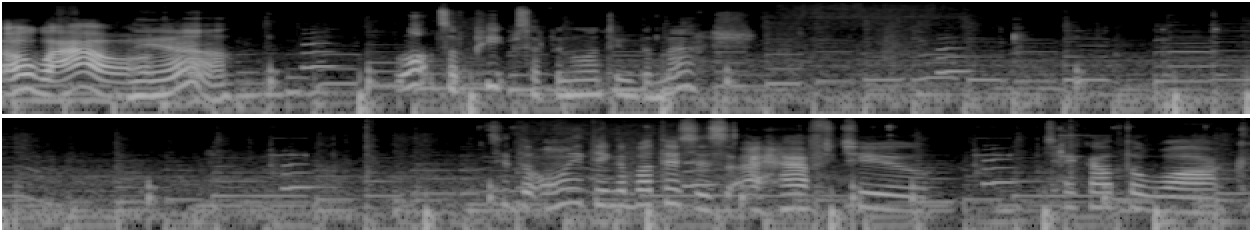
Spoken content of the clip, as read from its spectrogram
Oh wow. Yeah. Lots of peeps have been wanting the mash. The only thing about this is I have to take out the walk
